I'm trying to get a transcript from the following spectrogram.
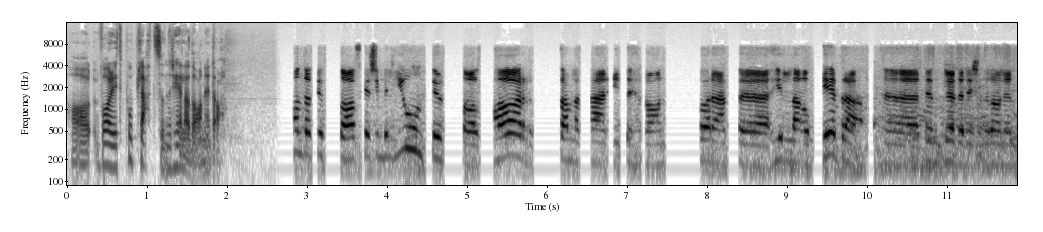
har varit på plats under hela dagen idag hundratusentals, kanske miljontusentals har samlats här i Teheran för att uh, hylla och hedra uh, den dödade generalen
